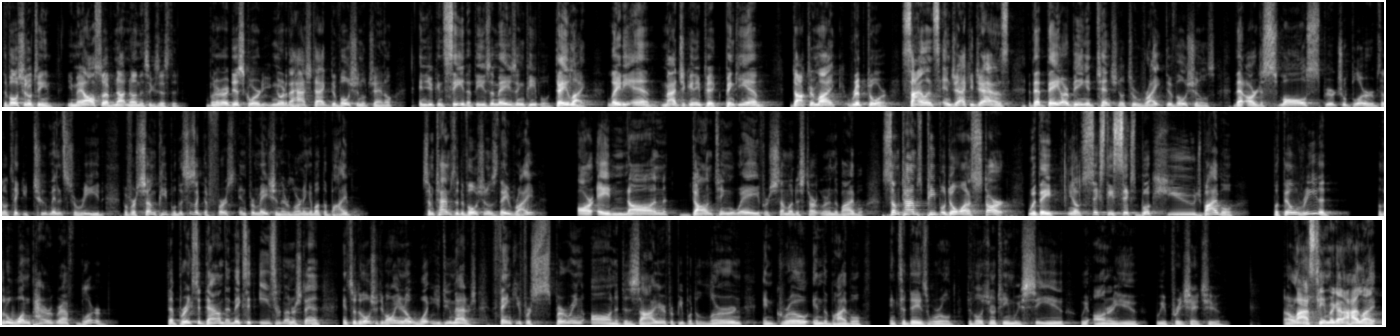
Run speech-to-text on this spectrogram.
Devotional team, you may also have not known this existed, but in our Discord, you can go to the hashtag devotional channel and you can see that these amazing people, Daylight, Lady M, Magic Guinea Pig, Pinky M, Dr. Mike, Riptor, Silence, and Jackie Jazz, that they are being intentional to write devotionals that are just small spiritual blurbs that'll take you two minutes to read. But for some people, this is like the first information they're learning about the Bible. Sometimes the devotionals they write are a non daunting way for someone to start learning the Bible. Sometimes people don't want to start with a you know 66 book huge Bible, but they'll read a, a little one paragraph blurb that breaks it down, that makes it easier to understand. And so, devotion team, I want you to know what you do matters. Thank you for spurring on a desire for people to learn and grow in the Bible in today's world. Devotional team, we see you, we honor you, we appreciate you. And our last team I got to highlight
